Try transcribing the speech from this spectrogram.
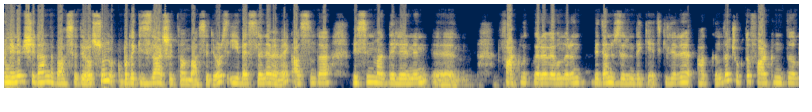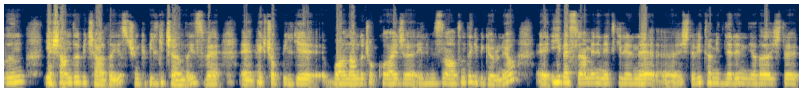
önemli bir şeyden de bahsediyorsun. Burada gizli açlıktan bahsediyoruz. İyi beslenememek aslında besin maddelerinin e, farklılıkları ve bunların beden üzerindeki etkileri hakkında çok da farkındalığın yaşandığı bir çağdayız. Çünkü bilgi çağındayız ve e, pek çok bilgi bu anlamda çok kolayca elimizin altında gibi görünüyor. E, iyi beslenmenin etkilerini e, işte vitaminlerin ya da işte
